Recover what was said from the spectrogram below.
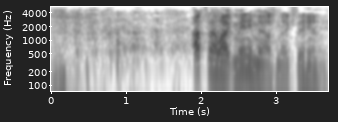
I sound like Minnie Mouse next to him.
